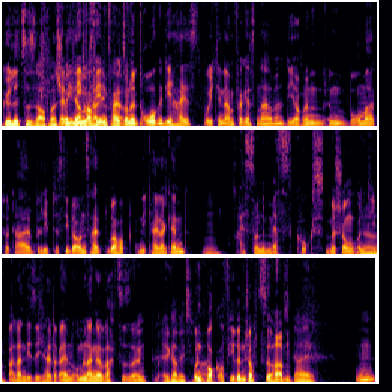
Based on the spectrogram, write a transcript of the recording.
Gülle zu saufen. Das Ja, die ja nehmen auf jeden Fall so eine Droge, die heißt, wo ich den Namen vergessen habe, die auch in, in Burma total beliebt ist, die bei uns halt überhaupt nie keiner kennt. Mhm. Heißt so eine Mess-Koks-Mischung und Ja. die ballern die sich halt rein, um lange wach zu sein LKW zu und fahren. Bock auf ihren Job zu Das haben. geil. Mhm.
